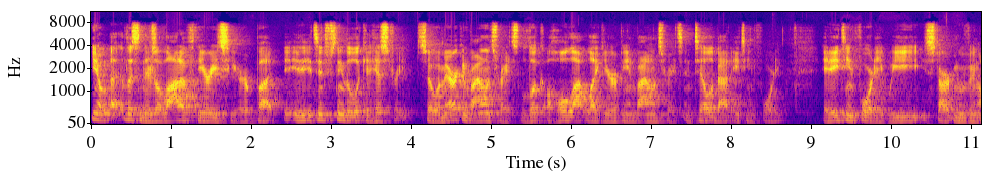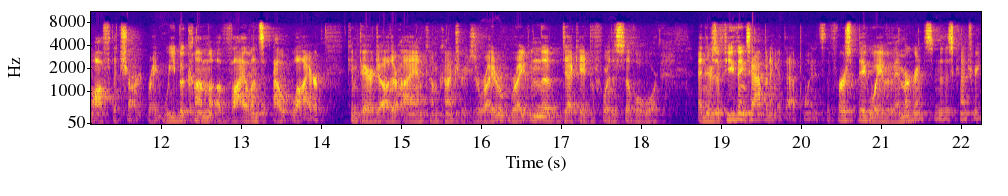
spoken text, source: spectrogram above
you know, uh, listen, there's a lot of theories here, but it's interesting to look at history. So American violence rates look a whole lot like European violence rates until about 1840. At 1840, we start moving off the chart, right? We become a violence outlier compared to other high-income countries, right? Right in the decade before the Civil War. And there's a few things happening at that point. It's the first big wave of immigrants into this country.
